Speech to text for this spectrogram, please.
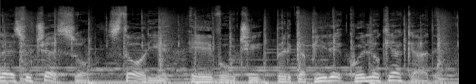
Cosa è successo? Storie e voci per capire quello che accade.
